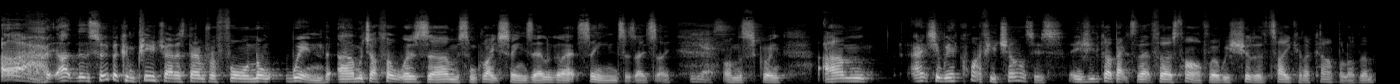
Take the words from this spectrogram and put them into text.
Ah, uh, the supercomputer had us down for a 4 0 win, um, which I thought was um, some great scenes there. Look at that, scenes, as they say, yes. on the screen. Um, actually, we had quite a few chances. If you go back to that first half where we should have taken a couple of them,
